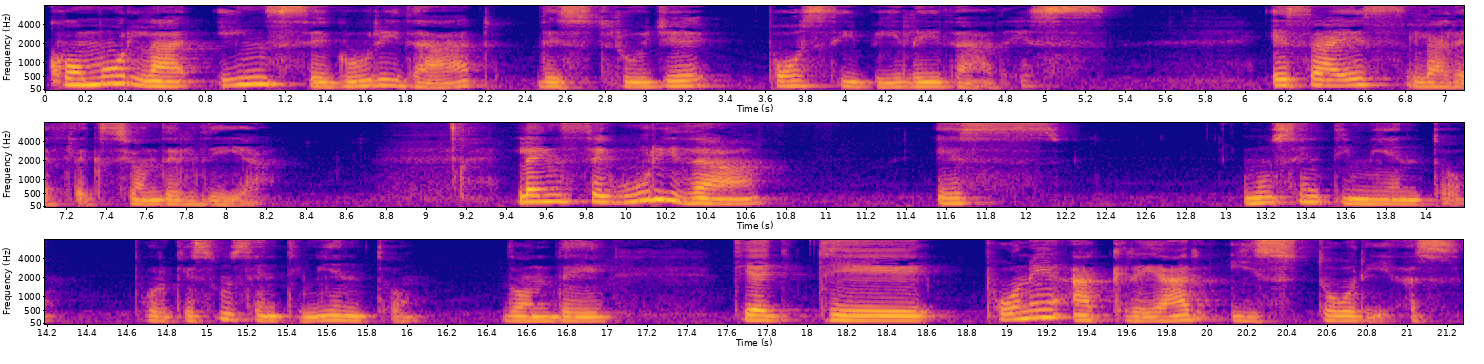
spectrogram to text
cómo la inseguridad destruye posibilidades. Esa es la reflexión del día. La inseguridad es un sentimiento, porque es un sentimiento donde te, pone a crear historias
